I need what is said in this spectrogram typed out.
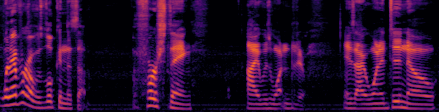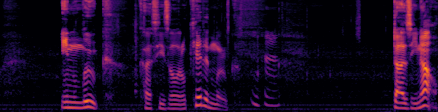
whenever I was looking this up, first thing I was wanting to do is I wanted to know in Luke, because he's a little kid in Luke, mm-hmm. does he know?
